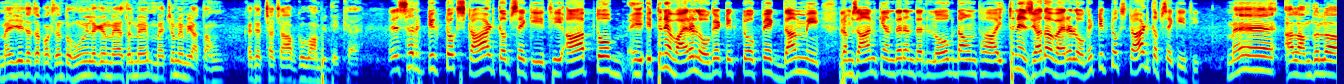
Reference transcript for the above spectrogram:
मैं ये चाचा पाकिस्तान तो हूँ ही, लेकिन मैं असल में मैचों में भी आता हूँ। कहते अच्छा अच्छा आपको वहाँ भी देखा है। सर, टिकटॉक स्टार्ट कब से की थी? आप तो इतने वायरल हो गए टिकटॉक पे एकदम ही। रमज़ान के अंदर अंदर लॉकडाउन था, इतने ज़्यादा वायरल हो गए। टिकटॉक स्टार्ट कब से की थी? मैं अल्हम्दुलिल्लाह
